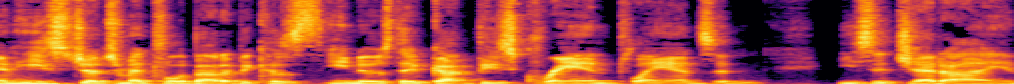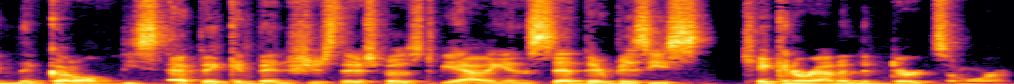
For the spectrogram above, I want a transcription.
And he's judgmental about it because he knows they've got these grand plans and he's a Jedi and they've got all these epic adventures they're supposed to be having. And instead, they're busy kicking around in the dirt some more.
